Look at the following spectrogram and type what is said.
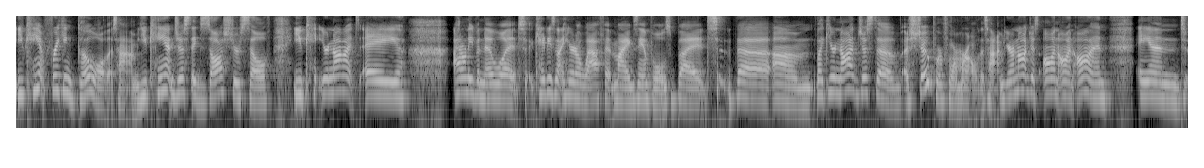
you can't freaking go all the time. You can't just exhaust yourself. You can't you're not a I don't even know what Katie's not here to laugh at my examples, but the um like you're not just a, a show performer all the time. You're not just on on on and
